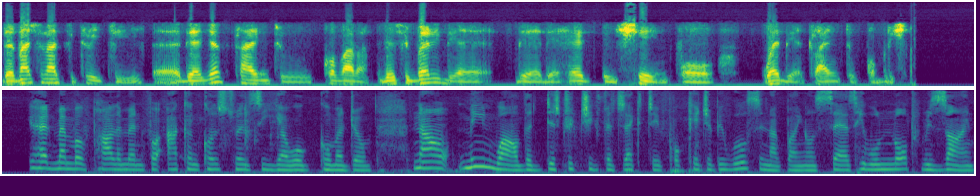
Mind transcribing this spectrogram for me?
The national security, uh, they're just trying to cover up. They should bury their, their, their head in shame for what they're trying to publish. You had Member of Parliament for Akan constituency Yawo Gomado. Now, meanwhile, the District Chief Executive for Kadjebi Wilson Akbayon says he will not resign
